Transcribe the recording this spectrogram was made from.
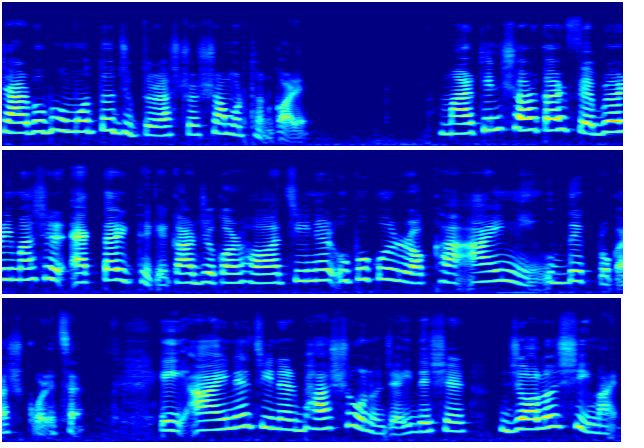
সার্বভৌমত্ব যুক্তরাষ্ট্র সমর্থন করে। মার্কিন সরকার ফেব্রুয়ারি মাসের এক তারিখ থেকে কার্যকর হওয়া চীনের উপকূল রক্ষা আইন নিয়ে উদ্বেগ প্রকাশ করেছে। এই আইনে চীনের ভাষ্য অনুযায়ী দেশের জলসীমায়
